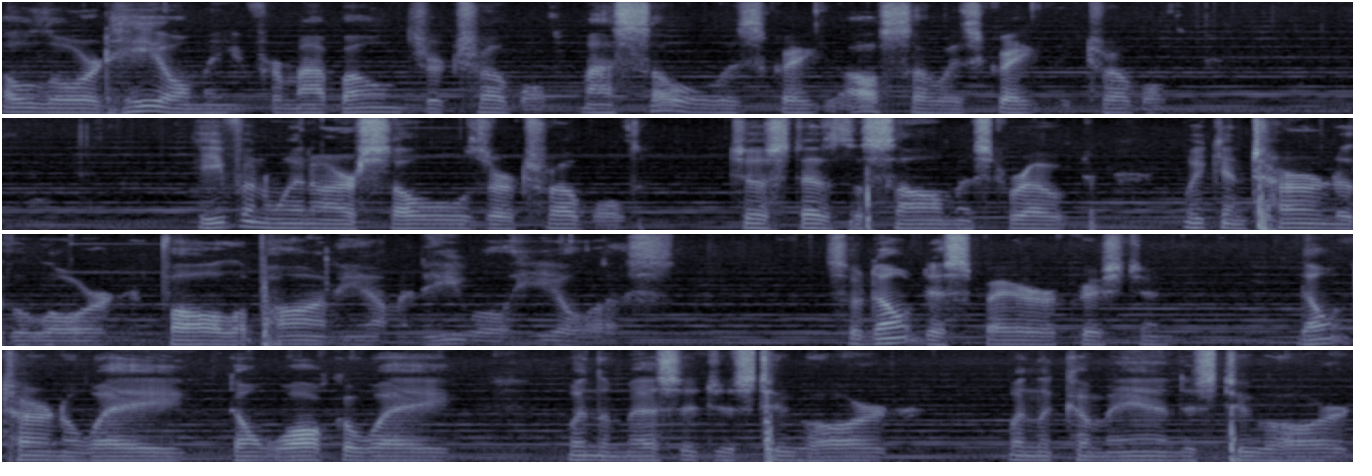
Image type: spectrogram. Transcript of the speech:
O Lord, heal me, for my bones are troubled. My soul is great, also is greatly troubled. Even when our souls are troubled, just as the psalmist wrote, we can turn to the Lord and fall upon Him, and He will heal us. So don't despair, Christian. Don't turn away. Don't walk away when the message is too hard, when the command is too hard.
